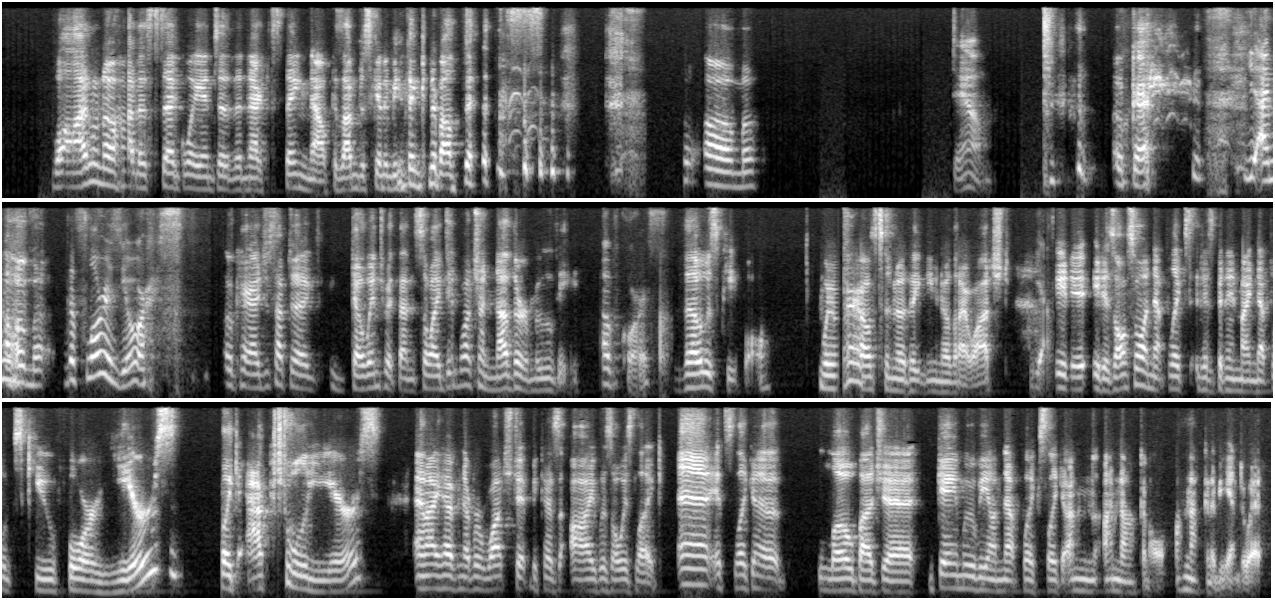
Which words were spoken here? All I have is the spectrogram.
Well, I don't know how to segue into the next thing now because I'm just gonna be thinking about this. um. Damn. okay. yeah, I mean, Um. the floor is yours. Okay, I just have to go into it then. So I did watch another movie. Of course. Those People, which I also know that you know that I watched. Yes. It, it, it is also on Netflix. It has been in my Netflix queue for years, like actual years, and I have never watched it because I was always like, eh, it's like a low budget gay movie on Netflix. Like I'm I'm not gonna I'm not gonna be into it.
